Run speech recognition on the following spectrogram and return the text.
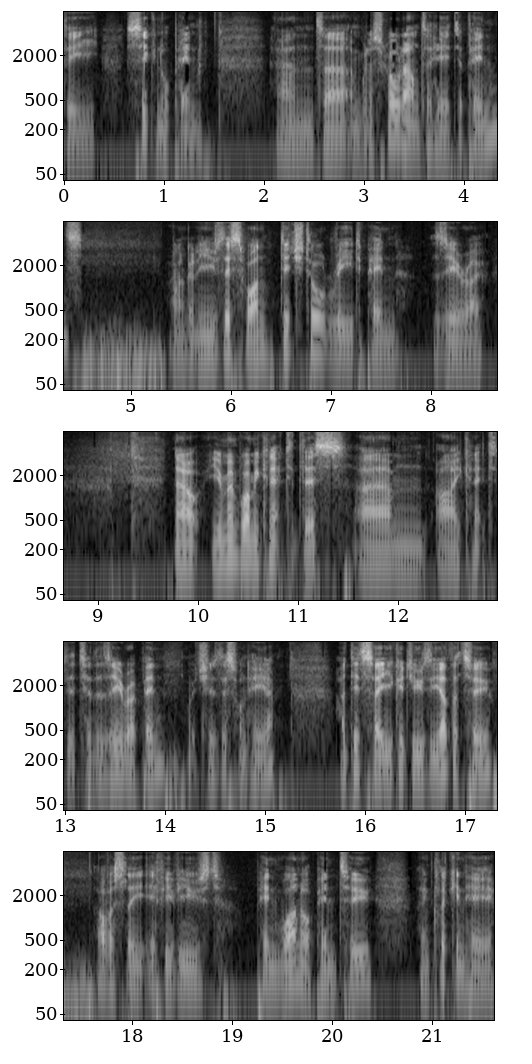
the signal pin and uh, I'm going to scroll down to here to pins and I'm going to use this one, digital read pin 0. Now you remember when we connected this, um, I connected it to the 0 pin, which is this one here. I did say you could use the other two. Obviously if you've used pin 1 or pin 2, then click in here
